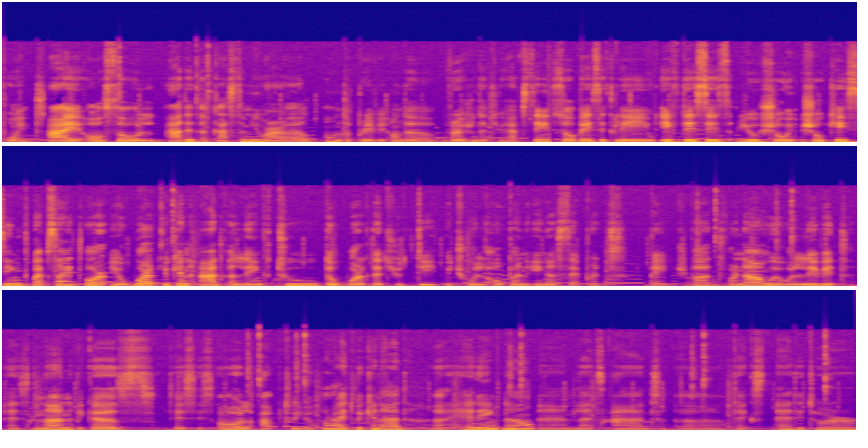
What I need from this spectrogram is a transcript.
point. I also added a custom URL on the previous on the version that you have seen. So basically, if this is you show, showcasing website or your work, you can add a link to the work that you did, which will open in a separate page. But for now, we will leave it as none because this is all up to you. All right we can add a heading now. And let's add a text editor.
